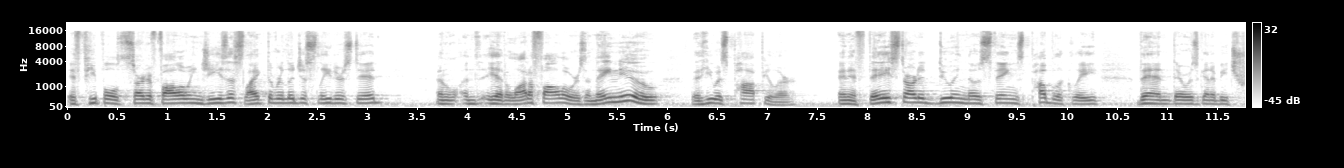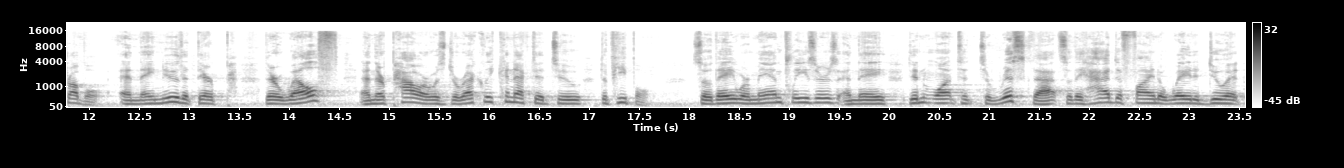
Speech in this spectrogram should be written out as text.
if people started following Jesus like the religious leaders did. And, and he had a lot of followers, and they knew that he was popular. And if they started doing those things publicly, then there was going to be trouble. And they knew that their, their wealth and their power was directly connected to the people. So they were man pleasers and they didn't want to, to risk that, so they had to find a way to do it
